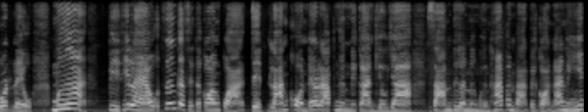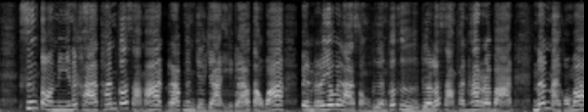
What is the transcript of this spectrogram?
รวดเร็ว เมื่อ ปีที่แล้ว ซึ่งเกษตรกรกว่า 7 ล้านคนได้รับเงินในการเยียวยา 3 เดือน 15,000 บาทไปก่อนหน้านี้ ซึ่งตอนนี้นะคะท่านก็สามารถรับเงินเยียวยาอีกแล้ว แต่ว่าเป็นระยะเวลา 2 เดือนก็คือเดือนละ 3,500 บาท นั่นหมายความว่า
